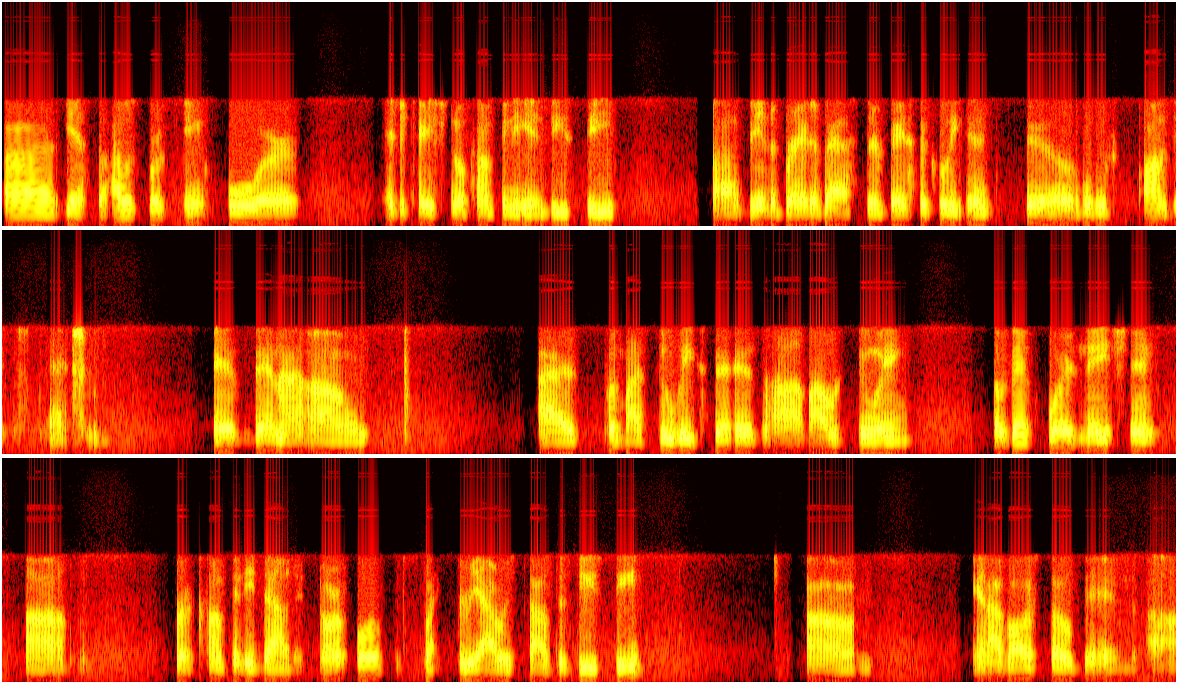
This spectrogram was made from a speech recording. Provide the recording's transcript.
Uh, yeah, so I was working for educational company in DC, uh, being a brand ambassador basically until August actually, and then I um I put my two weeks in. Um, I was doing event coordination um, for a company down in Norfolk, it's like three hours south of DC. Um, and I've also been um,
